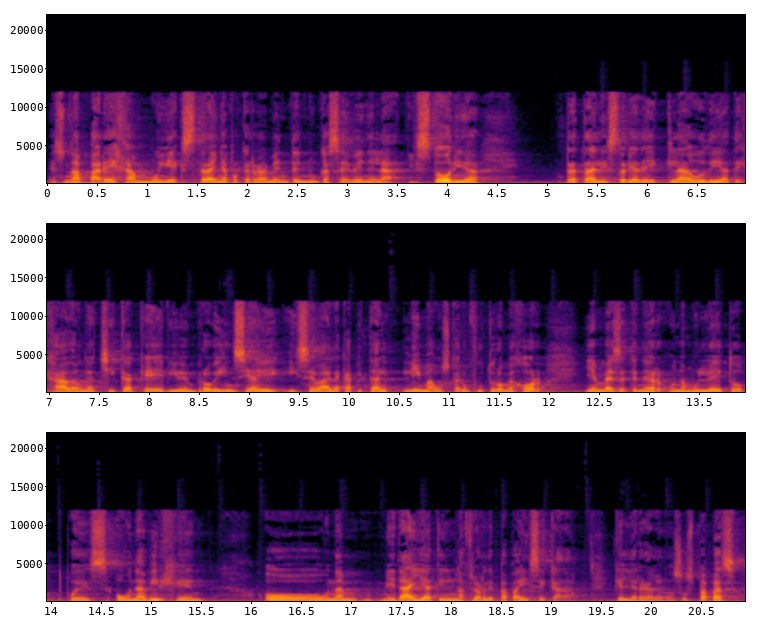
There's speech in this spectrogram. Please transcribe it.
Es una pareja muy extraña porque realmente nunca se ven en la historia. Trata de la historia de Claudia Tejada, una chica que vive en provincia y, se va a la capital Lima a buscar un futuro mejor y en vez de tener un amuleto, pues, o una virgen o una medalla, tiene una flor de papa ahí secada que le regalaron sus papás.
